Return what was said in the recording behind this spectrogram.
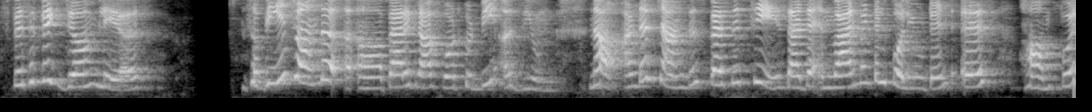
specific germ layers so based on the uh, paragraph, what could be assumed? Now understand this passage says that the environmental pollutant is harmful.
